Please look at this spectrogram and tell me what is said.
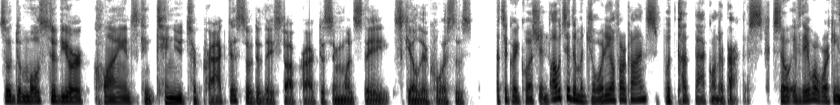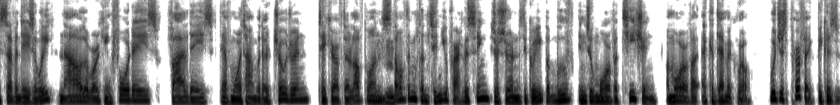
So, do most of your clients continue to practice or do they stop practicing once they scale their courses? That's a great question. I would say the majority of our clients would cut back on their practice. So if they were working seven days a week, now they're working four days, five days. They have more time with their children, take care of their loved ones. Mm-hmm. Some of them continue practicing to a certain degree, but move into more of a teaching, a more of an academic role which is perfect because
